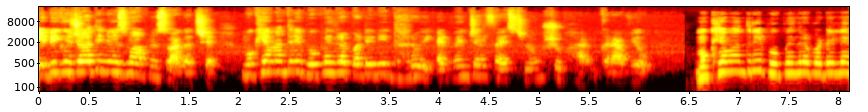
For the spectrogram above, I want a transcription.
ડીબી ગુજરાતી ન્યૂઝમાં આપનું સ્વાગત છે. મુખ્યમંત્રી ભૂપેન્દ્ર પટેલે ધરોઈ એડવેન્ચર ફેસ્ટનો શુભારંભ કરાવ્યો. મુખ્યમંત્રી ભૂપેન્દ્ર પટેલે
